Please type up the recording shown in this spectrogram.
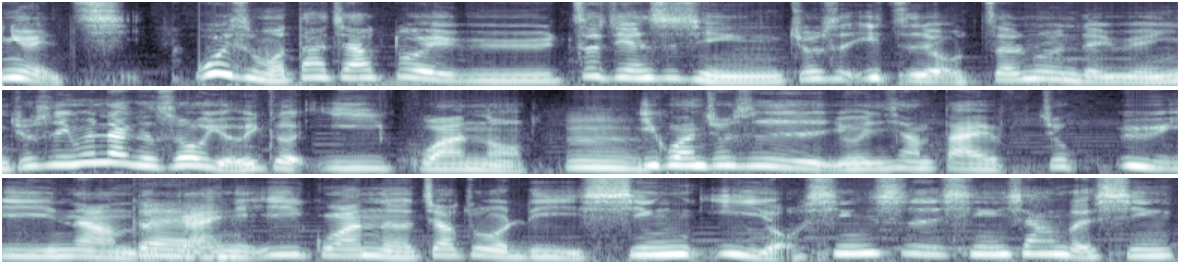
疟疾，为什么大家对于这件事情就是一直有争论的原因，就是因为那个时候有一个医官哦，嗯，医官就是有点像大夫，就御医那样的概念。医官呢叫做李新义哦，新是馨香的心，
